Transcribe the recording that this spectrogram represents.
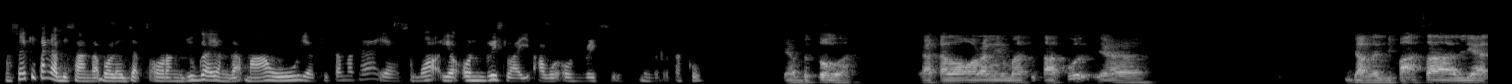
maksudnya kita nggak bisa nggak boleh judge orang juga yang nggak mau. Ya kita maksudnya ya semua ya own risk lah our own risk sih menurut aku. Ya betul lah. Ya kalau orang yang masih takut ya jangan dipaksa lihat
